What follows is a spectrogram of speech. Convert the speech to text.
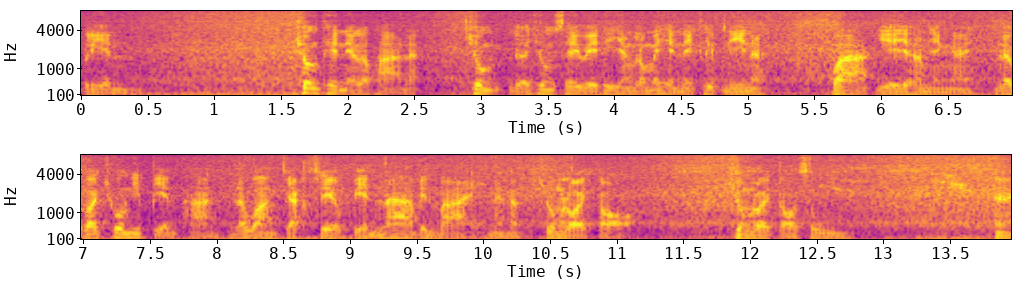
เปลี่ยน ช่วงเทนเนี่ยเราผ่านแล้วช่วงเหลือช่วงไซเวย์ที่ยังเราไม่เห็นในคลิปนี้นะว่า EA จะทำยังไง แล้วก็ช่วงที่เปลี่ยนผ่าน ระหว่างจากเซลล์เปลี่ยนหน้าเป็นบายนะครับ ช่วงรอยต่อ ช่วงรอยต่อสวิงอ่า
